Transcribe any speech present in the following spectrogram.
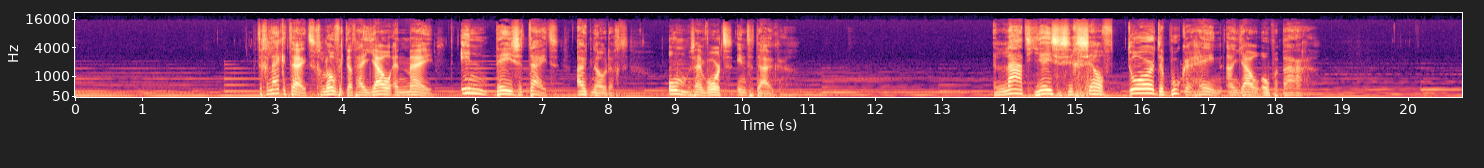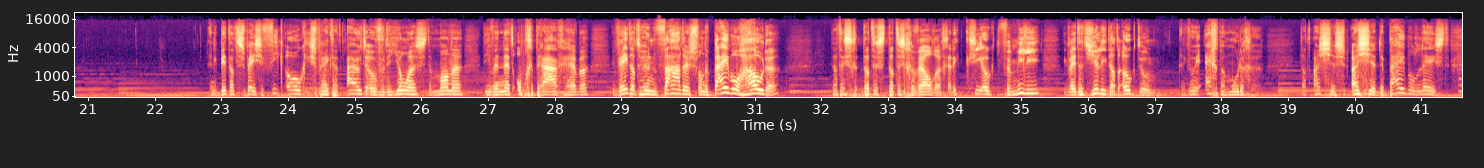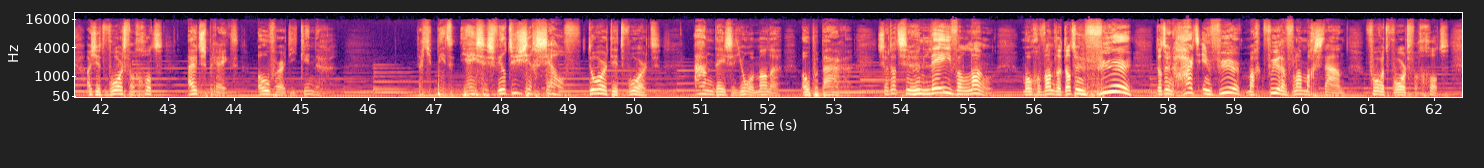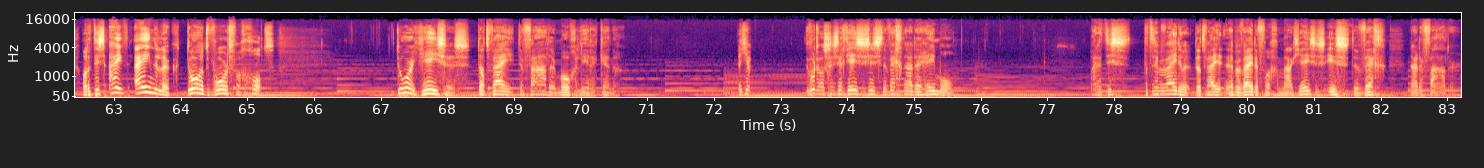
Tegelijkertijd geloof ik dat Hij jou en mij in deze tijd uitnodigt om zijn woord in te duiken. En laat Jezus zichzelf door de boeken heen aan jou openbaren. En ik bid dat specifiek ook. Ik spreek dat uit over de jongens, de mannen die we net opgedragen hebben. Ik weet dat hun vaders van de Bijbel houden. Dat is, dat is, dat is geweldig. En ik zie ook familie. Ik weet dat jullie dat ook doen. Ik wil je echt bemoedigen. Dat als je, als je de Bijbel leest, als je het woord van God uitspreekt over die kinderen. Dat je bidt, Jezus, wilt u zichzelf door dit woord aan deze jonge mannen openbaren. Zodat ze hun leven lang mogen wandelen. Dat hun vuur, dat hun hart in vuur, mag, vuur en vlam mag staan voor het woord van God. Want het is eindelijk door het woord van God, door Jezus, dat wij de Vader mogen leren kennen. Weet je, er wordt wel eens gezegd, Jezus is de weg naar de hemel. Maar het is, dat, hebben wij, dat wij, hebben wij ervan gemaakt. Jezus is de weg naar de Vader.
